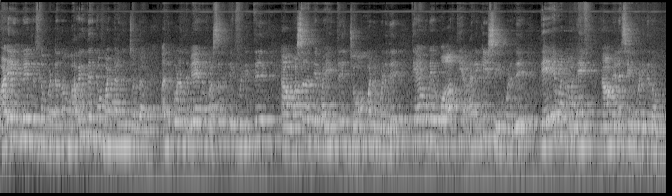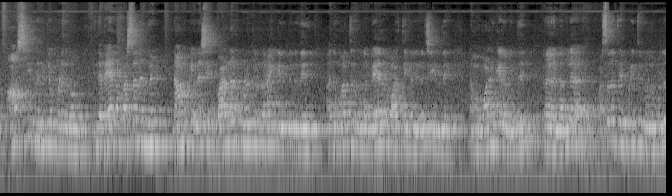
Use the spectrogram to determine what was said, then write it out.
மழையின் மேல் இருக்கப்பட்டதும் மறைந்திருக்க மாட்டாங்கன்னு சொல்றார். அது போல இந்த வேத வசனத்தை பிடித்து நாம் வசனத்தை வைத்து ஜோம் பண்ணும் பொழுது தேவனுடைய வார்த்தையை அறிக்கை செய்யும் பொழுது தேவனாலே நாம் என்ன செய்யப்படுகிறோம்? ஆசீர்வதிக்கப்படுகிறோம். இந்த வேத வசனங்கள் நமக்கு என்ன செய்ய பலன் கொடுக்கிறதாக இருக்கிறது. அது மாத்திரமல்ல வேத வார்த்தைகள் என்ன செய்யுது நம்ம வாழ்க்கையில் வந்து நல்ல வசனத்தை பிடித்து கொள்ளும் பொழுது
